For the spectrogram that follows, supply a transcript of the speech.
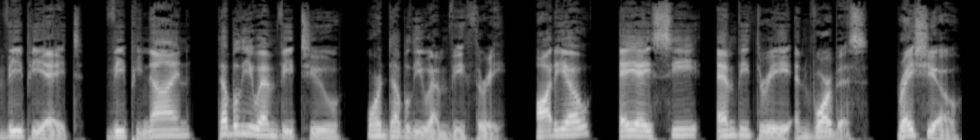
VP8, VP9, WMV2, or WMV3. Audio, AAC, MP3, and Vorbis. Ratio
